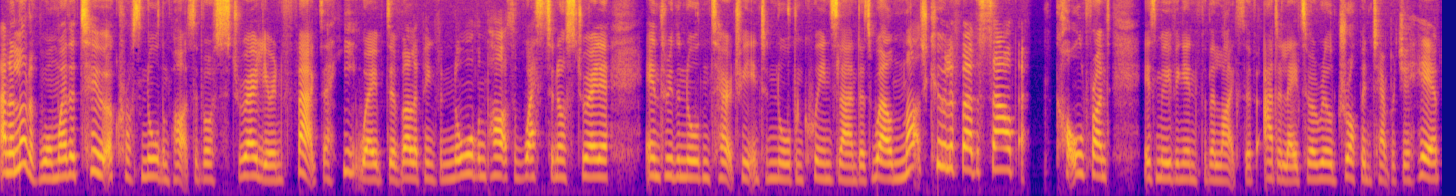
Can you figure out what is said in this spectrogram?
And a lot of warm weather too across northern parts of Australia. In fact, a heat wave developing for northern parts of Western Australia in through the Northern Territory into northern Queensland as well. Much cooler further south, cold front is moving in for the likes of Adelaide, so a real drop in temperature here.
